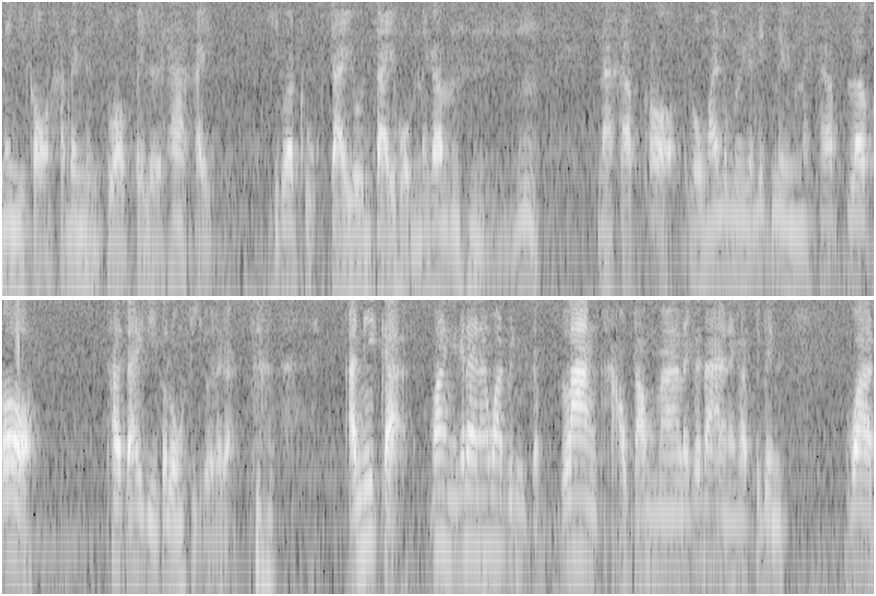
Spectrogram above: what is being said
ไม่มีก่อนครับได้หนึ่งตัวไปเลยถ้าใครคิดว่าถูกใจโดนใจผมนะครับ อือหือ นะครับ ก็ลงไม้ลงมือกันนิดนึงนะครับ แล้วก็ถ้าจะให้ดีก็ลงสีด้วยแล้วกัน อันนี้กะวาดไงก็ได้นะวาดเป็นกับล่างขาวดำมาอะไรก็ได้นะครับ จะเป็นวาด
